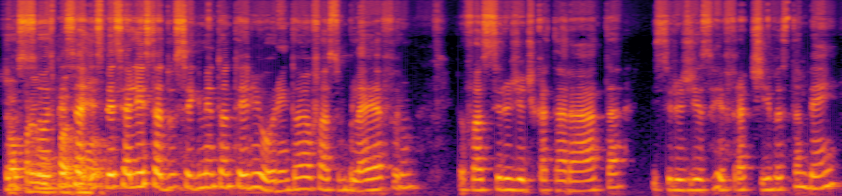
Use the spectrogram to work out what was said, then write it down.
Só eu sou eu especia uma... especialista do segmento anterior, então eu faço blefaro, eu faço cirurgia de catarata e cirurgias refrativas também,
